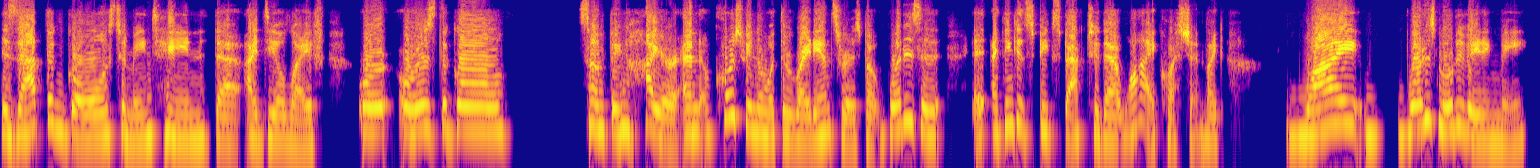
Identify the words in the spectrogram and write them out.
is that the goal is to maintain that ideal life or or is the goal something higher and of course we know what the right answer is but what is it i think it speaks back to that why question like why what is motivating me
